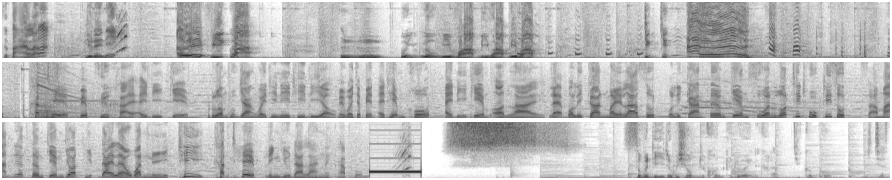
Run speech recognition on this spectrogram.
จะตายแล้วนะอยู่ในนี้ เอ้ยฟิกว่ะอืมอุ้ยมีวับมีวับมีวับจึกจึกเออขั้นเทพเว็บซื้อขาย ID เกม รวมทุกอย่างไว้ที่นี่ที่เดียว ไม่ว่าจะเป็นไอเทมโค้ด ID เกมออนไลน์ และบริการใหม่ล่าสุด บริการเติมเกมส่วนลดที่ถูกที่สุด สามารถเลือกเติมเกมยอดฮิตได้แล้ววันนี้ที่ขั้นเทพลิงก์อยู่ด้านล่างนะครับผม สวัสดีท่านผู้ชมทุกคนกันด้วยนะครับอยู่กับผมมิจัส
